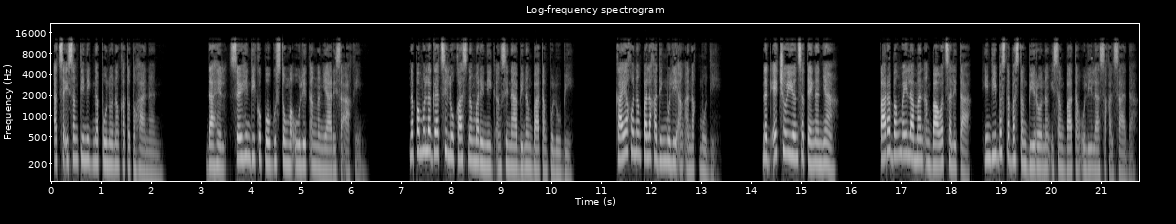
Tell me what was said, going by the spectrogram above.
At sa isang tinig na puno ng katotohanan. Dahil, sir hindi ko po gustong maulit ang nangyari sa akin. Napamulagat si Lucas nang marinig ang sinabi ng batang pulubi. Kaya ko nang palakading muli ang anak mo di. Nag-echo iyon sa tenga niya. Para bang may laman ang bawat salita, hindi basta-bastang biro ng isang batang ulila sa kalsada.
